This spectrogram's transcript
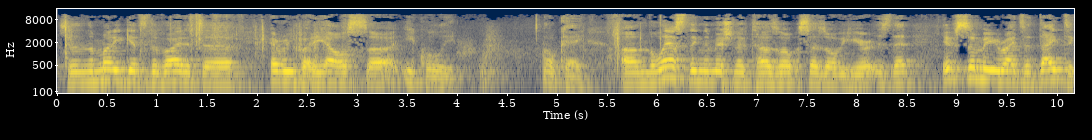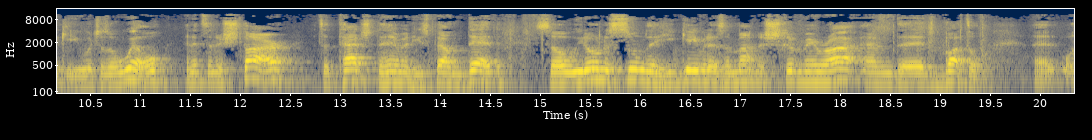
so then the money gets divided to everybody else uh, equally. Okay. Um, the last thing the Mishnah tells, says over here is that if somebody writes a daitaki, which is a will, and it's an ishtar, it's attached to him and he's found dead, so we don't assume that he gave it as a matna meira and uh, it's batal. Uh,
